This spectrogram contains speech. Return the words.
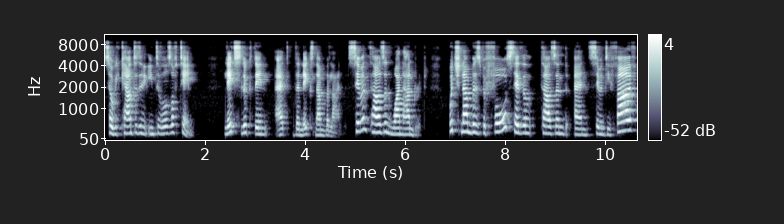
So we counted in intervals of 10. Let's look then at the next number line 7100. Which number is before 7075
